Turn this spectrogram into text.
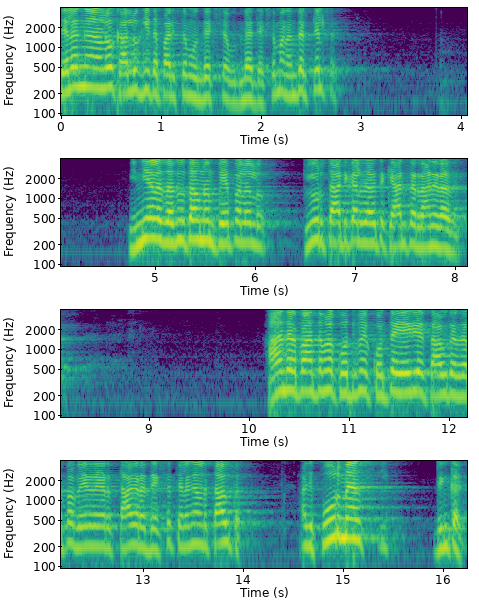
తెలంగాణలో కళ్ళు గీత పరిశ్రమ ఉంది అధ్యక్ష ఉంది అధ్యక్ష. మనందరికి తెలుసు అది. ఇన్నేళ్ళ చదువుతా ఉన్నాం పేపర్లలో. ప్యూర్ తాటికాలు తాగితే క్యాన్సర్ రాని రాదు. ఆంధ్ర ప్రాంతంలో కొద్దిమే కొంత ఏరియా తాగుతారు తప్ప వేరే దగ్గర తాగరు అధ్యక్ష. తెలంగాణలో తాగుతారు. అది పూర్ మ్యాన్స్ డ్రింక్ అది.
